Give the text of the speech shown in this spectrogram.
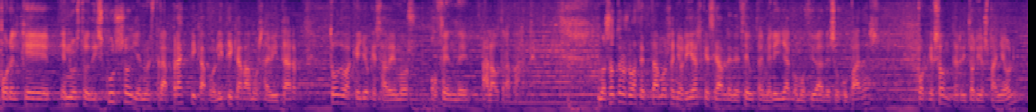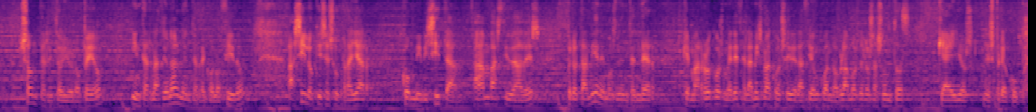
por el que en nuestro discurso y en nuestra práctica política vamos a evitar todo aquello que sabemos ofende a la otra parte. Nosotros no aceptamos, señorías, que se hable de Ceuta y Melilla como ciudades ocupadas, porque son territorio español, son territorio europeo, internacionalmente reconocido. Así lo quise subrayar con mi visita a ambas ciudades, pero también hemos de entender que Marruecos merece la misma consideración cuando hablamos de los asuntos que a ellos les preocupan.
